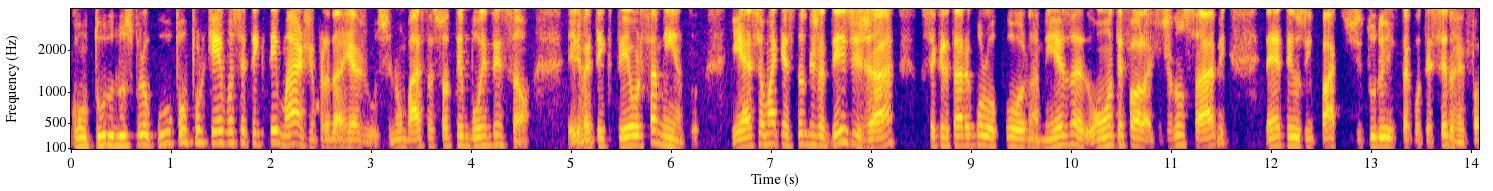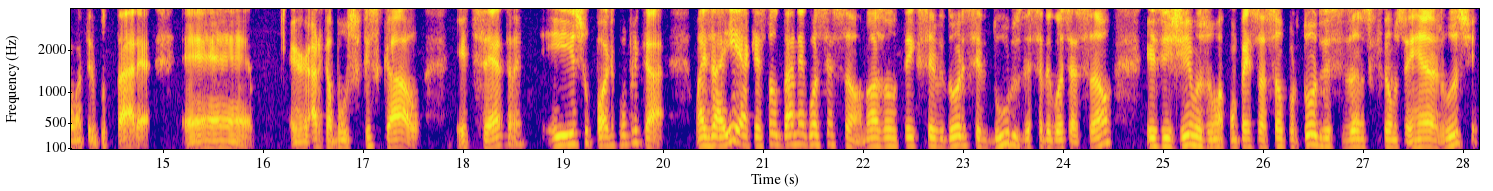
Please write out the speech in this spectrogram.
contudo, nos preocupam porque você tem que ter margem para dar reajuste, não basta só ter boa intenção, ele vai ter que ter orçamento. E essa é uma questão que já desde já o secretário colocou na mesa, ontem falou, a gente não sabe, né, tem os impactos de tudo que está acontecendo, reforma tributária, é, arcabouço fiscal, etc. E isso pode complicar. Mas aí é a questão da negociação. Nós vamos ter que servidores ser duros dessa negociação, exigimos uma compensação por todos esses anos que ficamos sem reajuste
